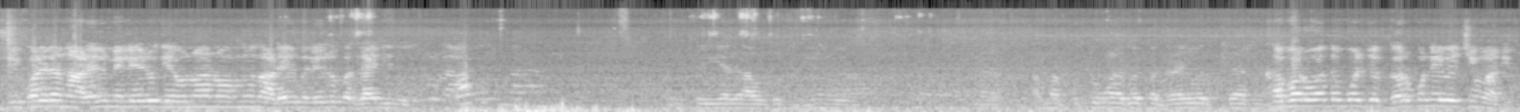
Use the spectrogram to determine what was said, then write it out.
શીખોડીને નાળિયેર મેલેલું દેવના નામનું નાળિયેર મેલેલું પધરાઈ દીધું. ખબર હોય તો બોલજો ઘર કોને વેચી માર્યું?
